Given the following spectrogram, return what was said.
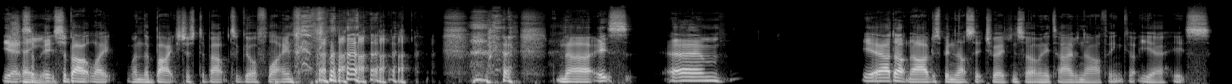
Yeah, it's, a, it's, about like when the bike's just about to go flying. no, it's um yeah, I don't know. I've just been in that situation so many times now. I think, uh, yeah, it's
